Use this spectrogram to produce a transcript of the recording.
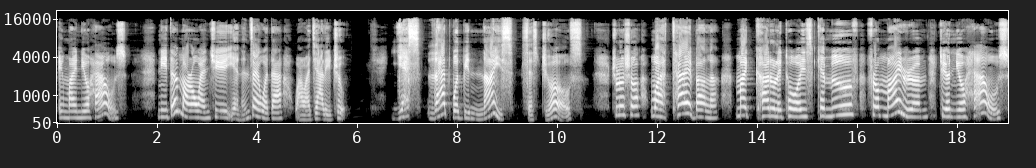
in my new house。你的毛绒玩具也能在我的娃娃家里住。”Yes, that would be nice, says Jules. 朱乐说“哇，太棒了 ”，My cuddly toys can move from my room to your new house。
